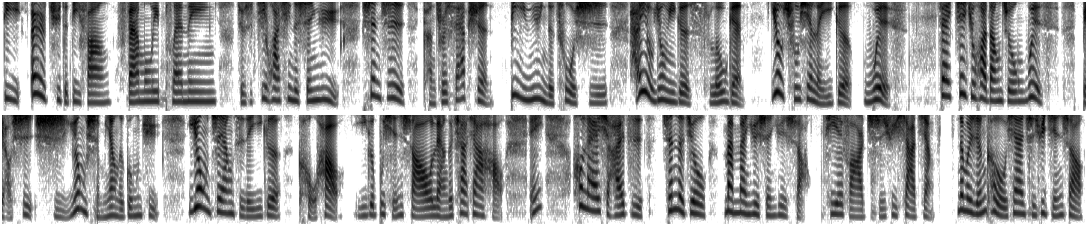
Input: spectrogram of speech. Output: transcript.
第二句的地方，family planning 就是计划性的生育，甚至 contraception。避孕的措施，还有用一个 slogan，又出现了一个 with，在这句话当中，with 表示使用什么样的工具，用这样子的一个口号，一个不嫌少，两个恰恰好。诶，后来小孩子真的就慢慢越生越少，TFR 持续下降。那么人口现在持续减少，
